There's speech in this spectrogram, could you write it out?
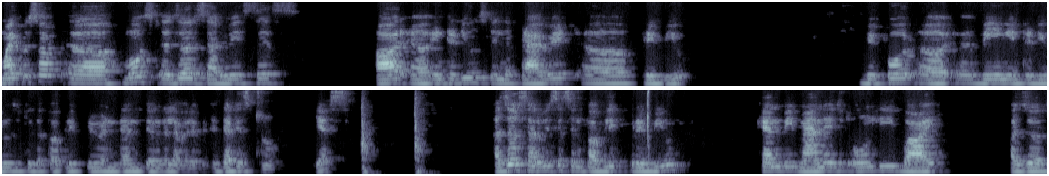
Microsoft, uh, most Azure services are uh, introduced in the private uh, preview before uh, uh, being introduced to the public preview and then general availability. That is true. Yes. Azure services in public preview can be managed only by Azure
